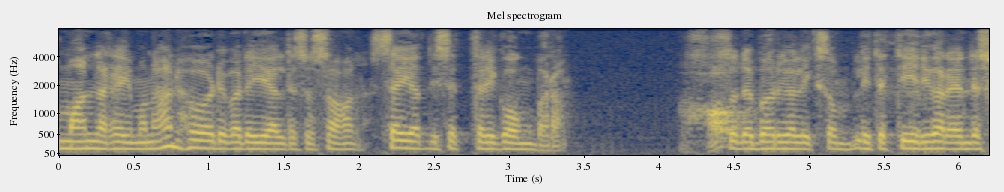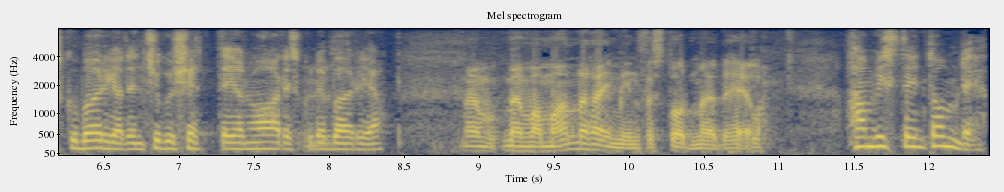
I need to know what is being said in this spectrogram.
Mannerheim och när han hörde vad det gällde så sa han, säg att de sätter igång bara. Så det började liksom lite tidigare än det skulle börja, den 26 januari skulle det börja. Men, men var Mannerheim införstådd med det hela? Han visste inte om det.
